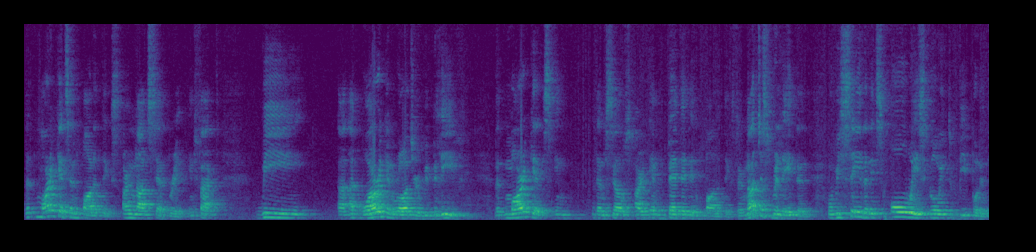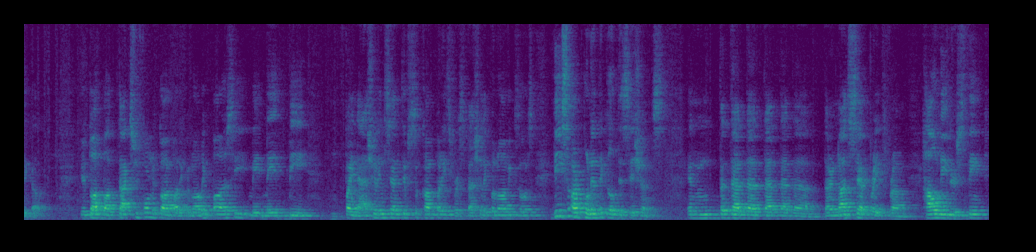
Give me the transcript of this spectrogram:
that markets and politics are not separate. In fact, we, uh, at Warwick and Roger, we believe that markets in themselves are embedded in politics. They're not just related, but we say that it's always going to be political. You talk about tax reform, you talk about economic policy, may, may it be financial incentives to companies for special economic zones. These are political decisions and that, that, that, that, that, um, that are not separate from how leaders think,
